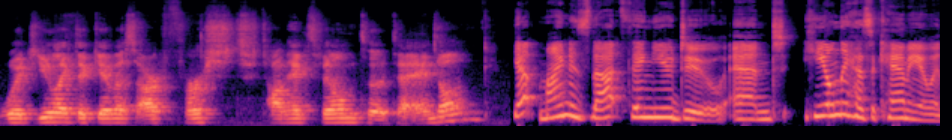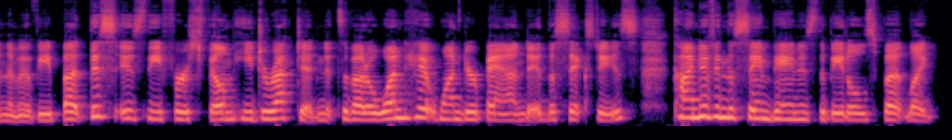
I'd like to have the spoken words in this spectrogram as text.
would you like to give us our first Tom Hanks film to to end on? Yep, mine is That Thing You Do, and he only has a cameo in the movie, but this is the first film he directed, and it's about a one hit wonder band in the 60s, kind of in the same vein as the Beatles, but like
